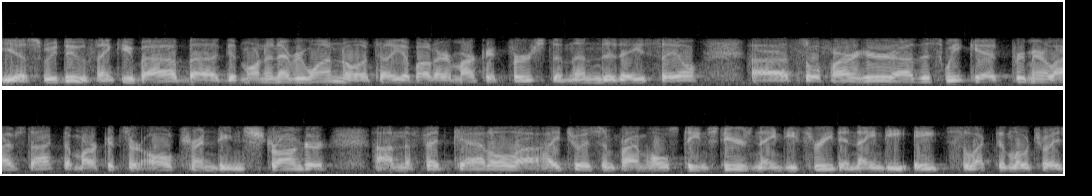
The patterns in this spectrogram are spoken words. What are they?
Yes, we do. Thank you, Bob. Uh, good morning, everyone. I'll tell you about our market first and then today's sale. Uh, so far here uh, this week at Premier Livestock, the markets are all trending stronger. On the fed cattle, uh, high choice and prime Holstein steers 93 to 98, select and low choice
